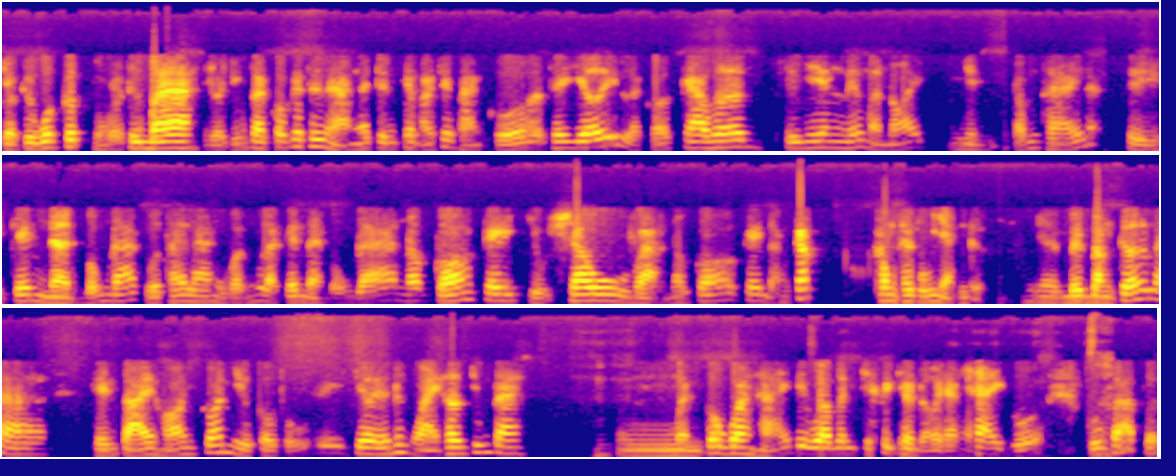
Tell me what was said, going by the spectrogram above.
cho cái World Cup vòng loại thứ ba rồi chúng ta có cái thứ hạng ở trên cái bảng xếp hạng của thế giới là có cao hơn tuy nhiên nếu mà nói nhìn tổng thể đó, thì cái nền bóng đá của Thái Lan vẫn là cái nền bóng đá nó có cái chiều sâu và nó có cái đẳng cấp không thể phủ nhận được. Bên bằng cớ là hiện tại họ có nhiều cầu thủ đi chơi ở nước ngoài hơn chúng ta. Mình có quan hải đi qua bên chơi cho đội hạng hai của của pháp thôi.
